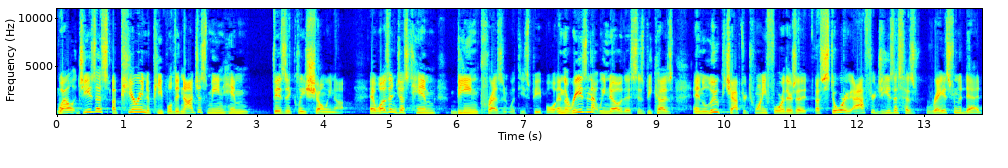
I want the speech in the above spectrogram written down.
Well, Jesus appearing to people did not just mean him physically showing up. It wasn't just him being present with these people. And the reason that we know this is because in Luke chapter 24, there's a, a story after Jesus has raised from the dead,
